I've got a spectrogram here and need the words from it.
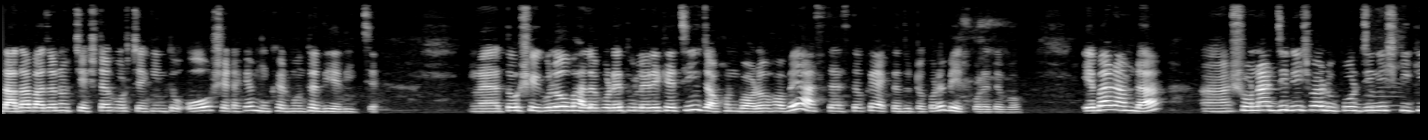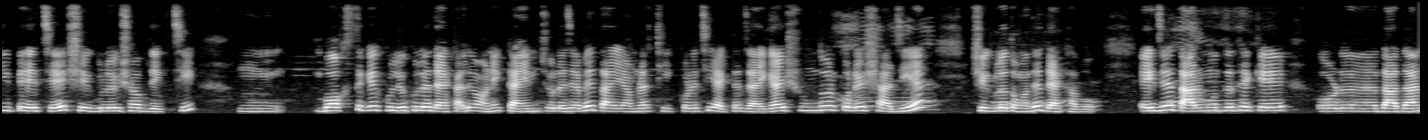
দাদা বাজানোর চেষ্টা করছে, কিন্তু ও সেটাকে মুখের মধ্যে দিয়ে দিচ্ছে। তো সেগুলোও ভালো করে তুলে রেখেছি। যখন বড় হবে, আস্তে আস্তে ওকে একটা দুটো করে বের করে দেব। এবার আমরা সোনার জিনিস বা রূপোর জিনিস কি কি পেয়েছে, সেগুলোই সব দেখছি। বক্স থেকে খুলে খুলে দেখালে অনেক টাইম চলে যাবে, তাই আমরা ঠিক করেছি একটা জায়গায় সুন্দর করে সাজিয়ে সেগুলো তোমাদের দেখাবো। এই যে তার মধ্যে থেকে ওর দাদান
